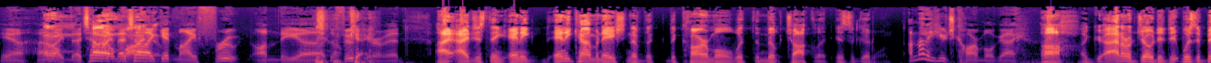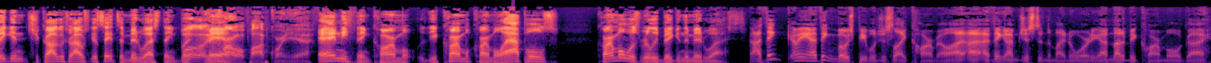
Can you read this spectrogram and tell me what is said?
Yeah, I, I like that's how I I that's how mind I get my fruit on the uh, the food Okay. pyramid. I, I just think any any combination of the the caramel with the milk chocolate is a good one. I'm not a huge caramel guy. Oh, I, I don't know, Joe. Did it, was it big in Chicago? I was gonna say it's a Midwest thing, but well, like man, caramel popcorn, yeah. anything caramel, the caramel, caramel apples. Caramel was really big in the Midwest. I think I mean I think most people just like Carmel. I- I, I think I'm just in the minority. I'm not a big Carmel guy.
